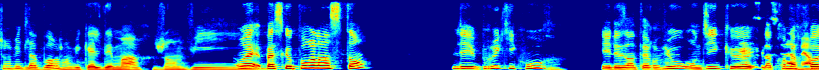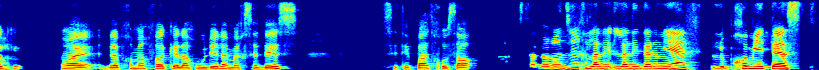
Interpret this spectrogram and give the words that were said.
J'ai envie de la voir, j'ai envie qu'elle démarre, j'ai envie... Ouais, parce que pour l'instant, les bruits qui courent et les interviews ont dit que Ouais, la que première la fois que... Ouais, la première fois qu'elle a roulé la Mercedes, c'était pas trop ça. Ça veut rien dire, l'année l'année dernière, le premier test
